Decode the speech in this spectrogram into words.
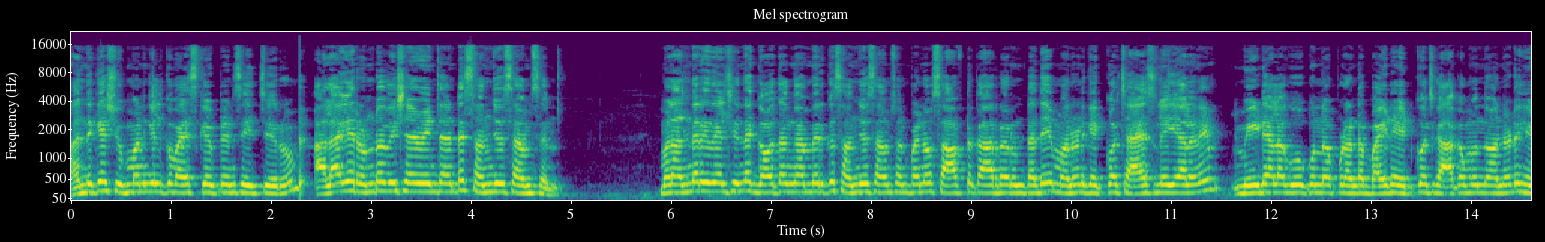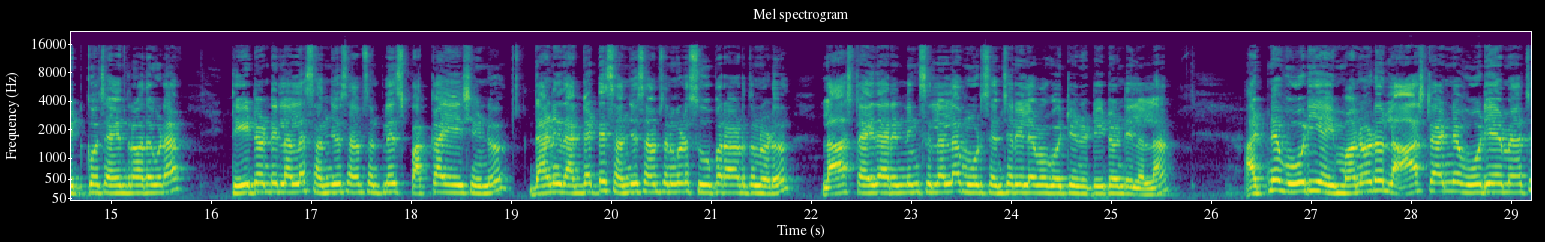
అందుకే శుభ్మన్ గిల్కు వైస్ కెప్టెన్సీ ఇచ్చారు. అలాగే రెండో విషయం ఏంటంటే సంజు శాంసన్. మన అందరికి తెలిసిందే గౌతమ్ గంభీర్కు సంజు శాంసన్ పైన సాఫ్ట్ కార్నర్ ఉంటుంది. మనోనికి ఎక్కువ ఛాయిస్లు వేయాలని మీడియాలో కూకున్నప్పుడు అంటే బయట హెడ్ కోచ్ కాకముందు అన్నాడు. హెడ్ కోచ్ అయిన తర్వాత కూడా టీ ట్వంటీలలో సంజు శాంసన్ ప్లేస్ పక్కా చేసిండు. దానికి తగ్గట్టే సంజు శాంసన్ కూడా సూపర్ ఆడుతున్నాడు. లాస్ట్ ఐదారు ఇన్నింగ్స్లలో మూడు సెంచరీలు ఏమో కొట్టిండు టీ ట్వంటీలల్లో. అట్నే ఓడిఐ మనోడు లాస్ట్ ఆడిన ఓడిఐ మ్యాచ్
